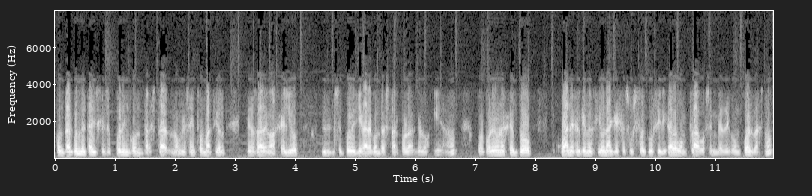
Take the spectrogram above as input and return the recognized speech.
contar con detalles que se pueden contrastar, ¿no? que esa información que nos da el Evangelio eh, se puede llegar a contrastar con la arqueología. ¿no? Por poner un ejemplo, Juan es el que menciona que Jesús fue crucificado con clavos en vez de con cuerdas, ¿no?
